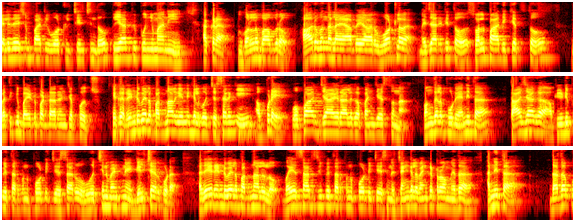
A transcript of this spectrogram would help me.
తెలుగుదేశం పార్టీ ఓట్లు చీల్చిందో పిఆర్పి పుణ్యమాని అక్కడ గొల్ల బాబురావు ఆరు వందల యాభై ఆరు ఓట్ల మెజారిటీతో స్వల్ప ఆధిక్యతతో బతికి బయటపడ్డారని చెప్పవచ్చు ఇక రెండు వేల పద్నాలుగు ఎన్నికలకు వచ్చేసరికి అప్పుడే ఉపాధ్యాయురాలుగా పనిచేస్తున్న వంగలపూడి అనిత తాజాగా టీడీపీ తరపున పోటీ చేశారు వచ్చిన వెంటనే గెలిచారు కూడా. అదే రెండు వేల పద్నాలుగులో వైఎస్ఆర్సీపీ తరపున పోటీ చేసిన చెంగల వెంకట్రావు మీద అనిత దాదాపు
